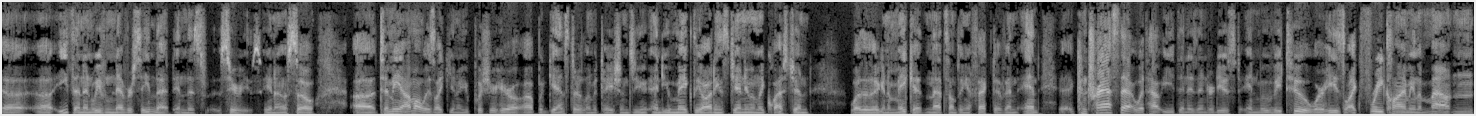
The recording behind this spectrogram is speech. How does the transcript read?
uh, uh, Ethan, and we've never seen that in this series. You know, so uh, to me, I'm always like, you know, you push your hero up against their limitations, you and you make the audience genuinely question whether they're going to make it, and that's something effective. And and uh, contrast that with how Ethan is introduced in movie two, where he's like free climbing the mountain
